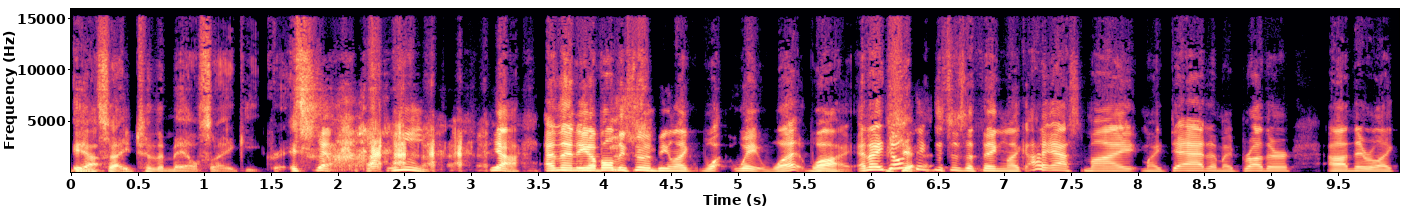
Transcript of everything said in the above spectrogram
insight yeah. to the male psyche, Grace. Yeah. Mm. yeah. And then you have all these women being like, what, wait, what, why? And I don't yeah. think this is a thing. Like I asked my, my dad and my brother, uh, and they were like,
